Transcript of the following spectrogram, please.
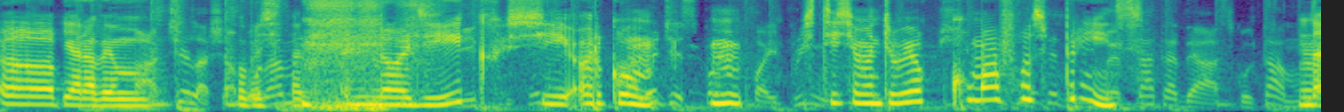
Uh, Iar avem publicitate. logic și oricum, m- știți ce mă întreb eu? Cum a fost prins? Da,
